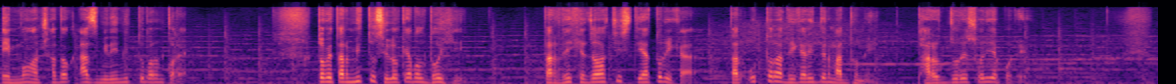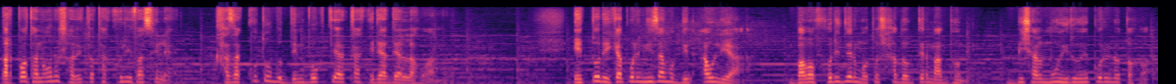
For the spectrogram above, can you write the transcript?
এই মহান সাধক আজমিরে মৃত্যুবরণ করেন। তবে তার মৃত্যু ছিল কেবল দৈহিক। তার রেখে যাওয়া চিস্তিয়া তরিকা তার উত্তরাধিকারীদের মাধ্যমে ভারত জুড়ে ছড়িয়ে পড়ে। তার প্রধান অনুসারী তথা খুলিফা ছিলেন খাজা কুতুবুদ্দিন বক্তিয়ার কাকিরিয়া দেয়াল্লাহ আনহু। এই তরিকা পরে নিজামুদ্দিন আউলিয়া বাবা ফরিদের মতো সাধকদের মাধ্যমে বিশাল মহিরুহে পরিণত হয়।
